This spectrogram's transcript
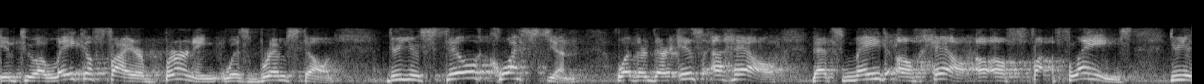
into a lake of fire burning with brimstone. Do you still question whether there is a hell that's made of hell of flames? Do you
